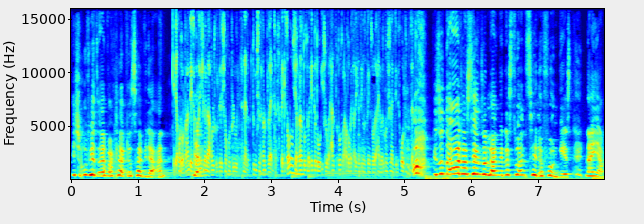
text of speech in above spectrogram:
ich rufe jetzt einfach Clarissa wieder an. Ja, das denn so lange, dass du ans Telefon gehst? Naja,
